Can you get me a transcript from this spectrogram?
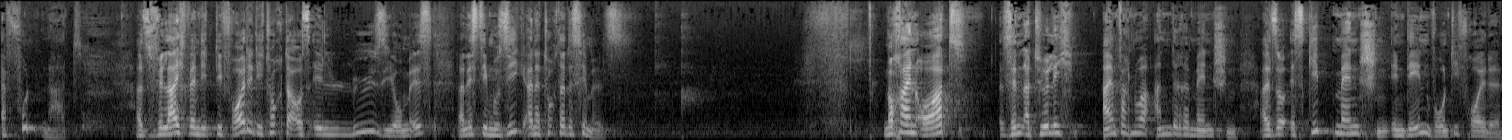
erfunden hat. Also vielleicht, wenn die, die Freude die Tochter aus Elysium ist, dann ist die Musik eine Tochter des Himmels. Noch ein Ort sind natürlich einfach nur andere Menschen. Also es gibt Menschen, in denen wohnt die Freude.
